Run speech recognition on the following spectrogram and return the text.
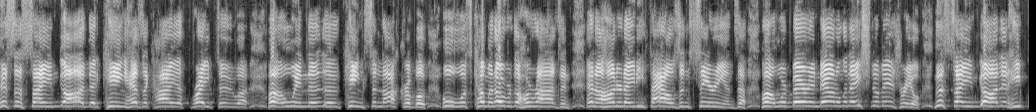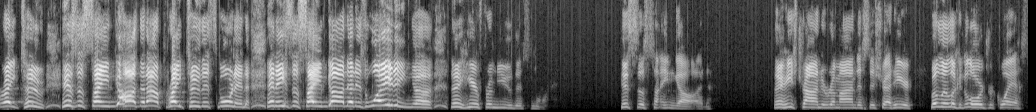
it's the same God that King Hezekiah prayed to uh, uh, when the, the, King Sennacherib was coming over the horizon and 180,000 Syrians were bearing down on the nation of Israel. The same God that he prayed to is the same God that I pray to this morning. And he's the same God that is waiting to hear from you this morning. It's the same God. There, he's trying to remind us this right here. But look at the Lord's request.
